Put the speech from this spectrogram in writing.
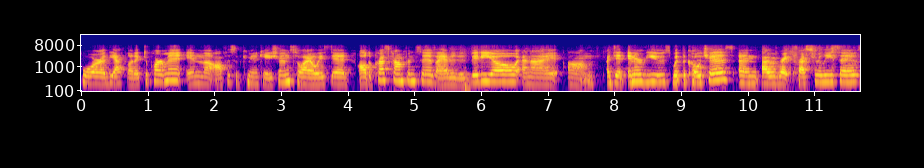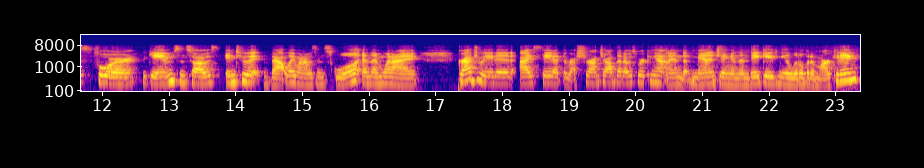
for the athletic department in the Office of Communications. So I always did all the press conferences. I edited video, and I um, I did interviews with the coaches, and I would write press releases for the games. And so I was into it that way when I was in school. And then when I graduated, I stayed at the restaurant job that I was working at, and I ended up managing. And then they gave me a little bit of marketing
